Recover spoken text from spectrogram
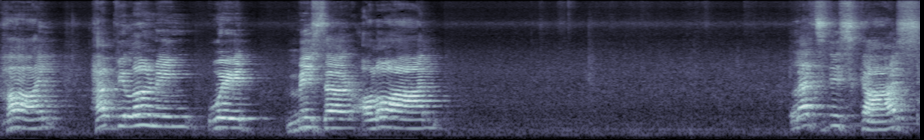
Hi, happy learning with Mr. Oloan. Let's discuss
